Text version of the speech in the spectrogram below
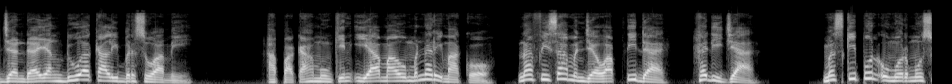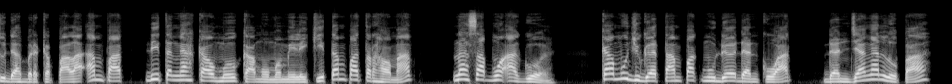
janda yang dua kali bersuami. Apakah mungkin ia mau menerimaku? Nafisah menjawab tidak, Khadijah. Meskipun umurmu sudah berkepala empat, di tengah kaummu kamu memiliki tempat terhormat, nasabmu agung. Kamu juga tampak muda dan kuat, dan jangan lupa,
